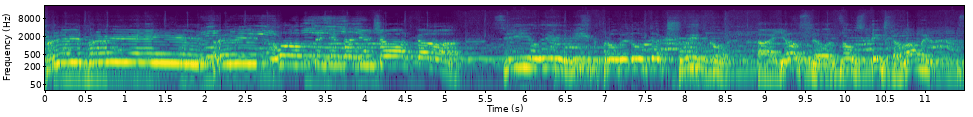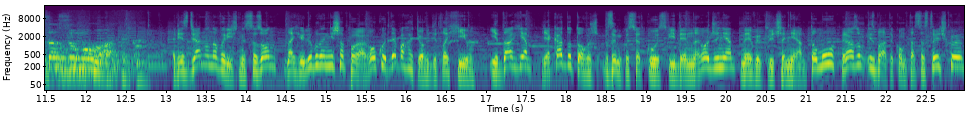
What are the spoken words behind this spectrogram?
Привіт, привіт! Привіт, хлопчики та дівчатка! Цілий рік проминув так швидко, та я все одно встиг за вами засумувати. Різдвяно-новорічний сезон найулюбленіша пора року для багатьох дітлахів. І Дар'я, яка до того ж взимку святкує свій день народження, не виключення. Тому разом із братиком та сестричкою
